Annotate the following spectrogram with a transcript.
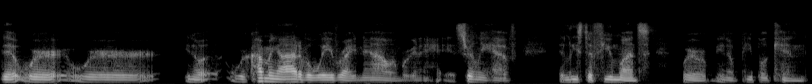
that we're we're you know we're coming out of a wave right now, and we're going to certainly have at least a few months where you know people can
